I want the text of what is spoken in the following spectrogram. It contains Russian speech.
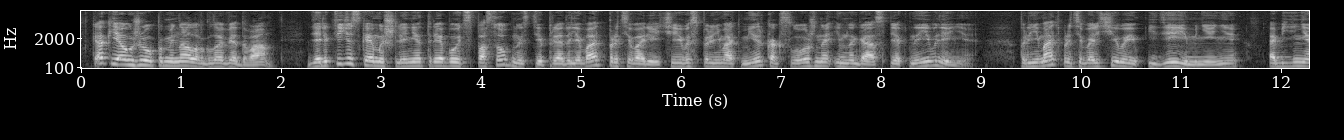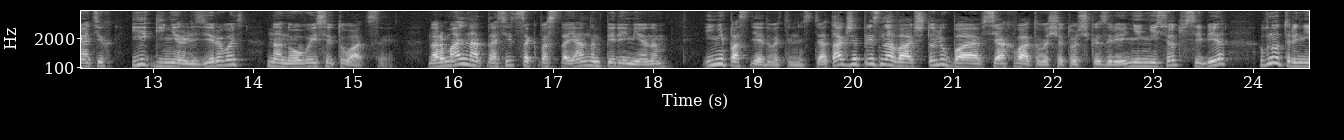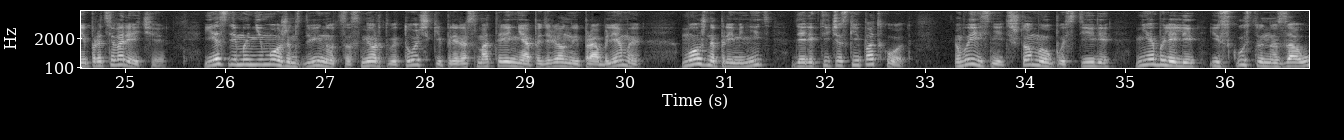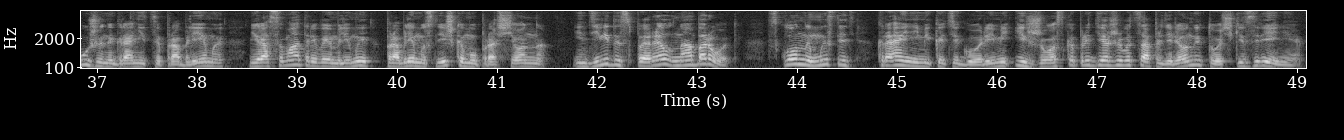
Как я уже упоминала в главе 2, диалектическое мышление требует способности преодолевать противоречия и воспринимать мир как сложное и многоаспектное явление, принимать противоречивые идеи и мнения, объединять их и генерализировать на новые ситуации нормально относиться к постоянным переменам и непоследовательности, а также признавать, что любая всеохватывающая точка зрения несет в себе внутренние противоречия. Если мы не можем сдвинуться с мертвой точки при рассмотрении определенной проблемы, можно применить диалектический подход, выяснить, что мы упустили, не были ли искусственно заужены границы проблемы, не рассматриваем ли мы проблему слишком упрощенно. Индивиды с ПРЛ наоборот – склонны мыслить крайними категориями и жестко придерживаться определенной точки зрения.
